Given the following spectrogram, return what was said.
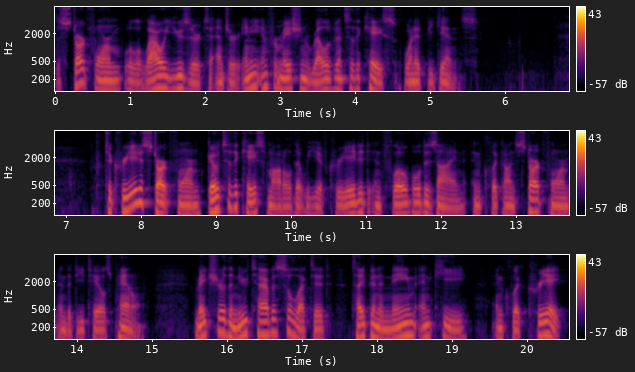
The start form will allow a user to enter any information relevant to the case when it begins. To create a start form, go to the case model that we have created in Flowable Design and click on Start Form in the Details panel. Make sure the new tab is selected, type in a name and key, and click Create.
